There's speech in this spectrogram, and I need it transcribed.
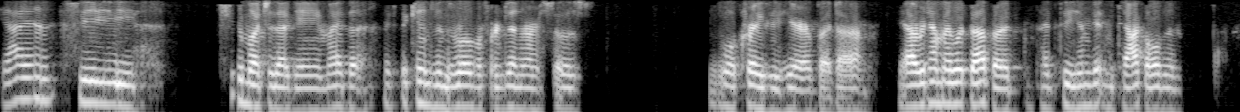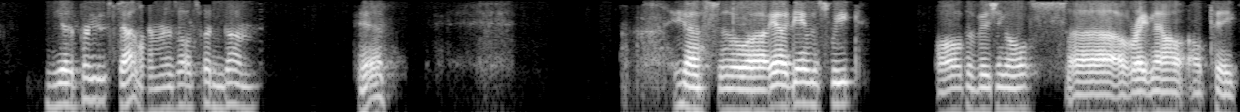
Yeah, I didn't see too much of that game. I had the the Kinsmans were over for dinner, so it was, it was a little crazy here. But uh yeah, every time I looked up, I'd I'd see him getting tackled, and he had a pretty good stat line when it was all said and done. Yeah. Yeah. So uh yeah, the game this week, all divisionals. Uh Right now, I'll take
